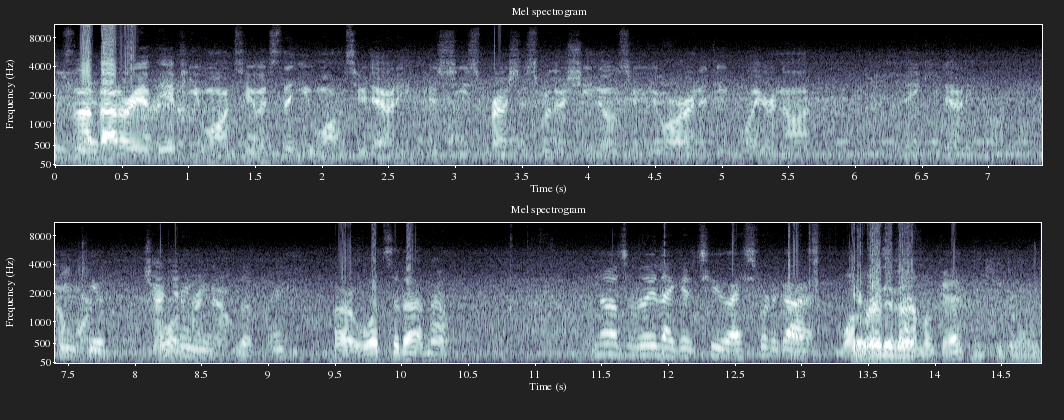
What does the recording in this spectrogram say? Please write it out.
It's not about her if, if you want to, it's that you want to, Daddy, because she's precious whether she knows who you are in a deep way or not. Thank you, Daddy No Thank more. you. Check Come it on. right now. No. All right. What's it at now? No, it's really like a two. I swear to God. One Get last rid of it. time, okay? Thank you, Daddy.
